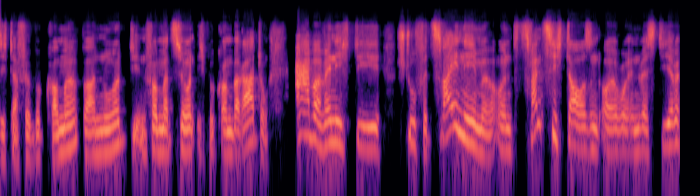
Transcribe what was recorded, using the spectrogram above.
ich dafür bekomme, war nur die Information, ich bekomme Beratung. Aber wenn ich die Stufe 2 nehme und 20.000 Euro investiere,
